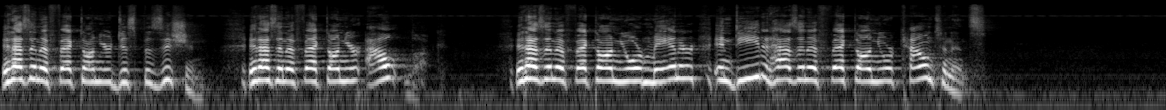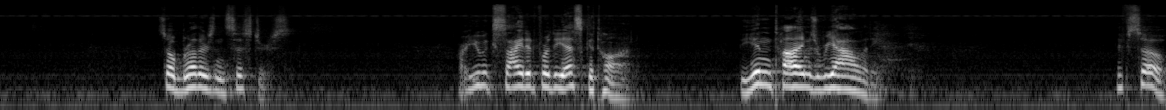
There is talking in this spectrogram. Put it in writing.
It has an effect on your disposition. It has an effect on your outlook. It has an effect on your manner. Indeed, it has an effect on your countenance. So, brothers and sisters, are you excited for the eschaton, the end times reality? If so,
